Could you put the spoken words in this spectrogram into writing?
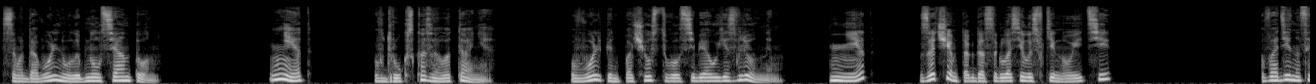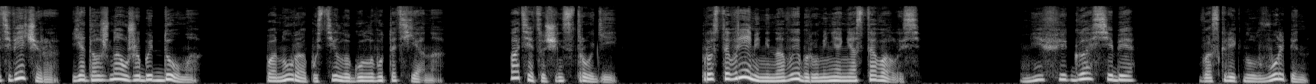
Самодовольно улыбнулся Антон. «Нет», — вдруг сказала Таня. Вольпин почувствовал себя уязвленным. «Нет? Зачем тогда согласилась в кино идти?» «В одиннадцать вечера я должна уже быть дома», — понуро опустила голову Татьяна. «Отец очень строгий. Просто времени на выбор у меня не оставалось». «Нифига себе!» — воскликнул Вольпин,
